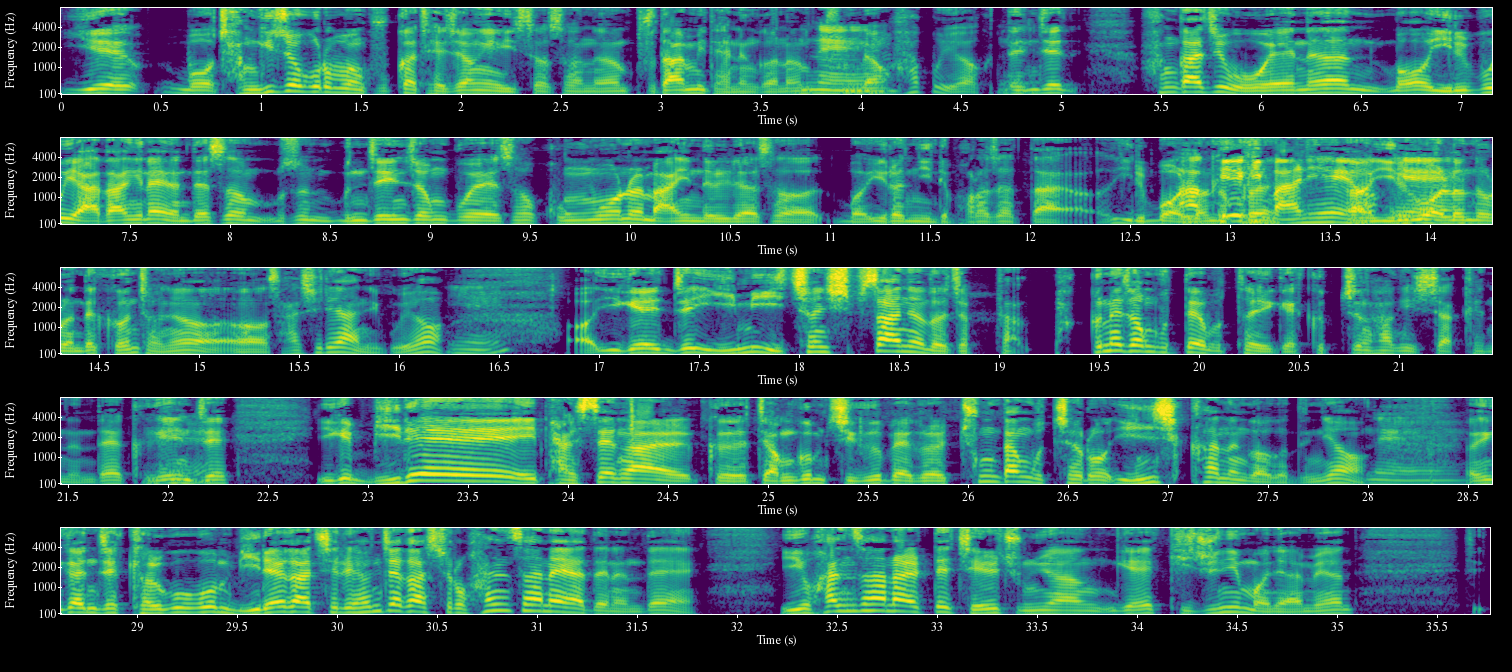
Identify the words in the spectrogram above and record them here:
이게 뭐 장기적으로 보면 국가 재정에 있어서는 부담이 되는 거는 네. 분명하고요. 근데 네. 이제 한 가지 오해는 뭐 일부 야당이나 이런 데서 무슨 문재인 정부에서 공무원을 많이 늘려서 뭐 이런 일이 벌어졌다. 일부 언론도 아, 그 얘기 그런, 많이 해요. 어, 일부 예. 언론도 그런데 그건 전혀 어, 사실이 아니고요. 예. 어, 이게 이제 이미 2014년도 이제 박근혜 정부 때부터 이게 급증하기 시작했는데 그게 네. 이제 이게 미래에 발생할 그 연금 지급액을 충당 부채로 인식하는 거거든요. 네. 그러니까 이제 결국은 미래 가 치를 현재 가치로 환산해야 되는데 이 환산할 때 제일 중요한 게 기준이 뭐냐면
